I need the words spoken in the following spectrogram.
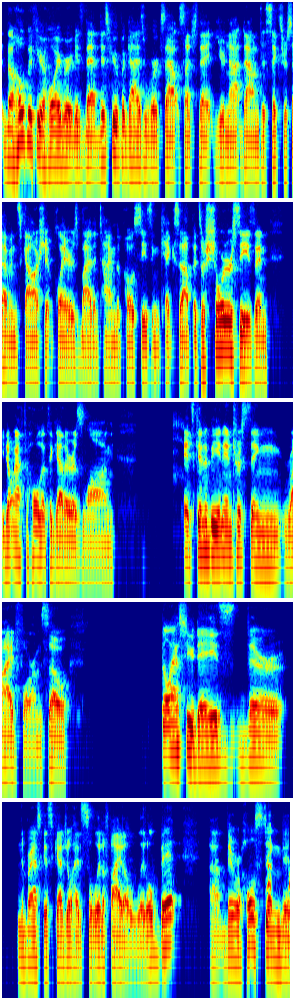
The hope if you're Hoiberg is that this group of guys works out such that you're not down to six or seven scholarship players by the time the postseason kicks up. It's a shorter season. You don't have to hold it together as long. It's going to be an interesting ride for them. So the last few days, their Nebraska schedule has solidified a little bit. Um, they were hosting this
